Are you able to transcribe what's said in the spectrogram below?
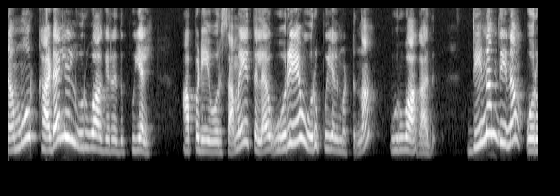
நம்மூர் கடலில் உருவாகிறது புயல் அப்படி ஒரு சமயத்தில் ஒரே ஒரு புயல் மட்டும்தான் உருவாகாது. தினம் தினம் ஒரு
